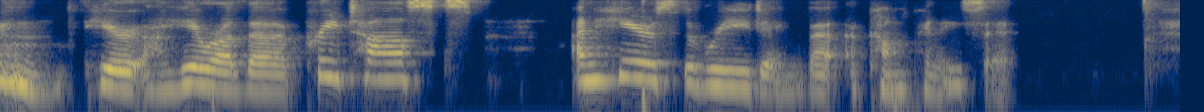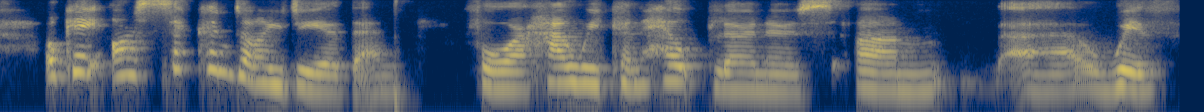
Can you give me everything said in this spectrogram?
here here are the pre-tasks, and here's the reading that accompanies it. Okay, our second idea then for how we can help learners um, uh, with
